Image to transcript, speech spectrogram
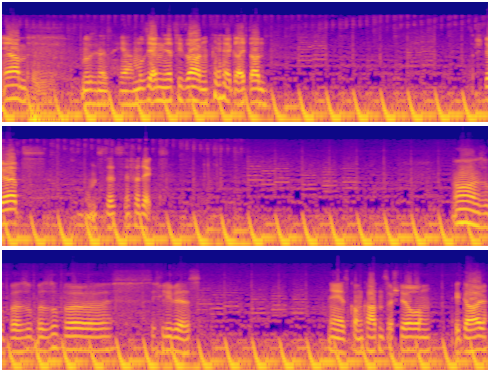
Ja, muss ich nicht, ja, muss ich eigentlich nicht viel sagen. er greift an. Zerstört. Und setzt ihn verdeckt. Oh, super, super, super. Ich liebe es. Ne, jetzt kommt Kartenzerstörung. Egal.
